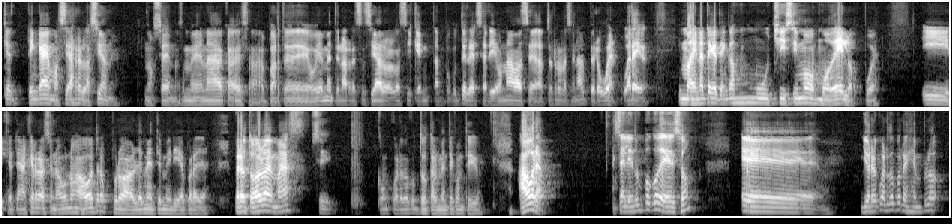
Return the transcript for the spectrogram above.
que tenga demasiadas relaciones. No sé, no se me viene nada a la cabeza, aparte de obviamente una red social o algo así, que tampoco utilizaría una base de datos relacional, pero bueno, whatever. Imagínate que tengas muchísimos modelos, pues, y se tengas que relacionar unos a otros, probablemente me iría para allá. Pero todo lo demás, sí, concuerdo totalmente contigo. Ahora, saliendo un poco de eso, eh, yo recuerdo, por ejemplo,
